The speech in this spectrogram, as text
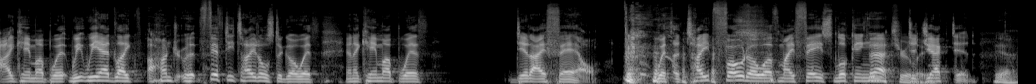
I came up with we, we had like 150 titles to go with and I came up with did I fail with a tight photo of my face looking Naturally. dejected Yeah.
